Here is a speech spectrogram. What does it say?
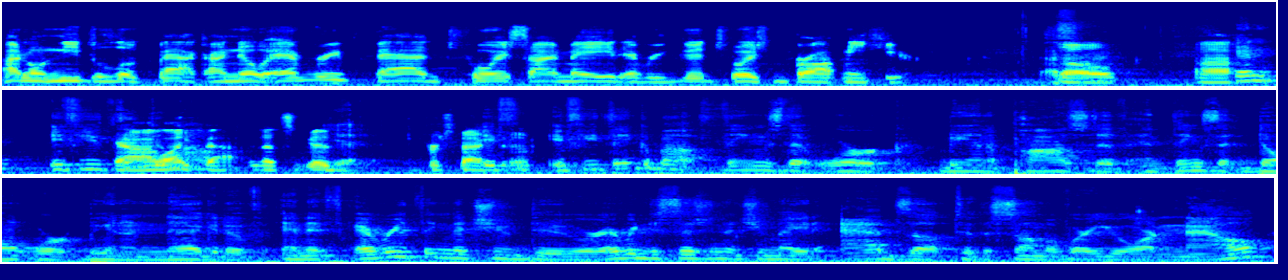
I don't need to look back. I know every bad choice I made, every good choice brought me here. That's so, right. uh, and if you yeah, I like that. That's a good yeah, perspective. If, if, you think about things that work being a positive and things that don't work being a negative, and if everything that you do or every decision that you made adds up to the sum of where you are now,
